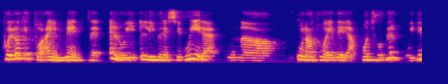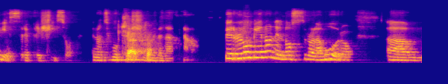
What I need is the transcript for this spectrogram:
quello che tu hai in mente e lui è lì per eseguire una, una tua idea, motivo per cui devi essere preciso e non si può certo. prescindere dal capo. Perlomeno nel nostro lavoro. Um,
